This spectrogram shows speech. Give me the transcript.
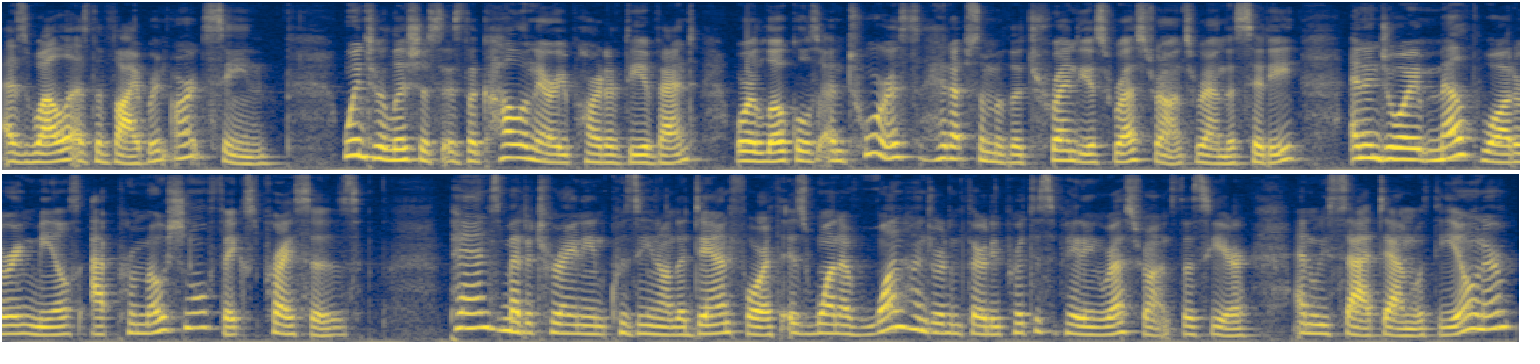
as well as the vibrant art scene. Winterlicious is the culinary part of the event, where locals and tourists hit up some of the trendiest restaurants around the city and enjoy mouth-watering meals at promotional fixed prices. Pan's Mediterranean Cuisine on the Danforth is one of 130 participating restaurants this year, and we sat down with the owner,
